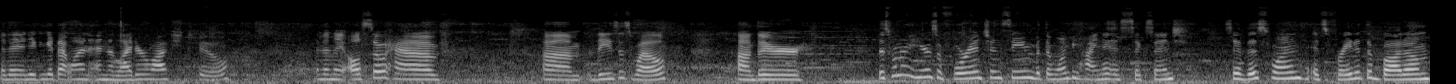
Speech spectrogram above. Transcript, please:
And then you can get that one and the lighter wash too. And then they also have um, these as well. Uh, they're, this one right here is a four inch inseam, but the one behind it is six inch. So this one, it's frayed at the bottom.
